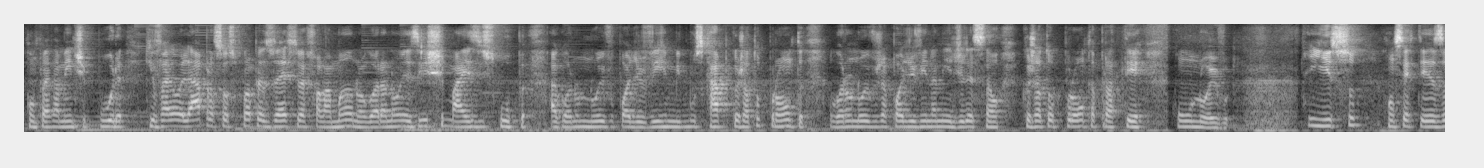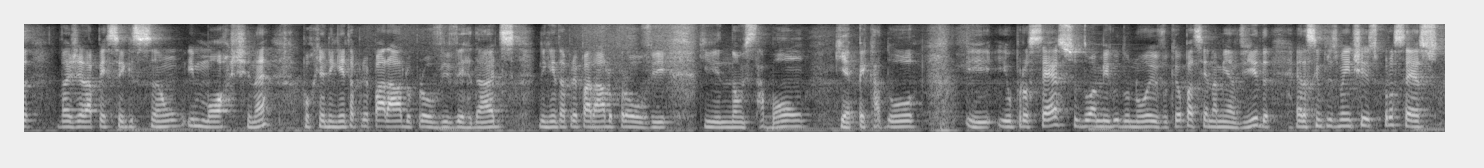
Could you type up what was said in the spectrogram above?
completamente pura, que vai olhar para suas próprias vestes e vai falar: "Mano, agora não existe mais desculpa. Agora o noivo pode vir me buscar porque eu já tô pronta. Agora o noivo já pode vir na minha direção, porque eu já tô pronta para ter com o noivo." E isso com certeza vai gerar perseguição e morte, né? Porque ninguém está preparado para ouvir verdades, ninguém está preparado para ouvir que não está bom, que é pecador. E, e, o processo do amigo do noivo que eu passei na minha vida era simplesmente esse processo,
